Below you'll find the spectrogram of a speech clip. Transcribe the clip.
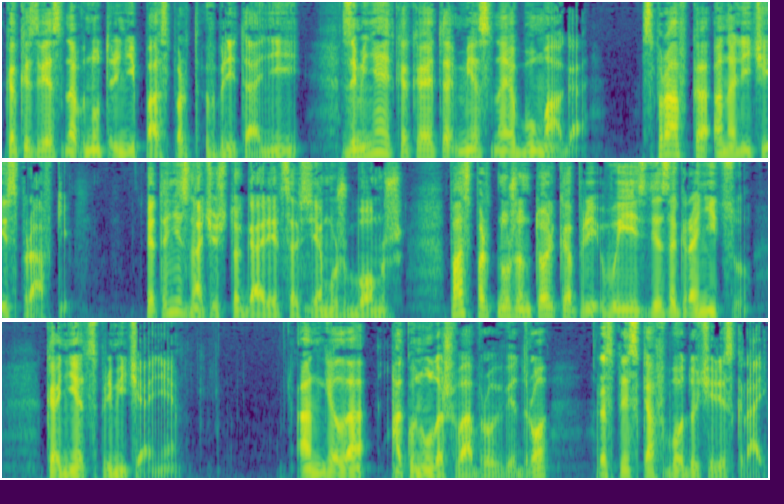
Как известно, внутренний паспорт в Британии заменяет какая-то местная бумага, справка о наличии справки. Это не значит, что Гарриет совсем уж бомж. Паспорт нужен только при выезде за границу. Конец примечания. Ангела окунула швабру в ведро, расплескав воду через край.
